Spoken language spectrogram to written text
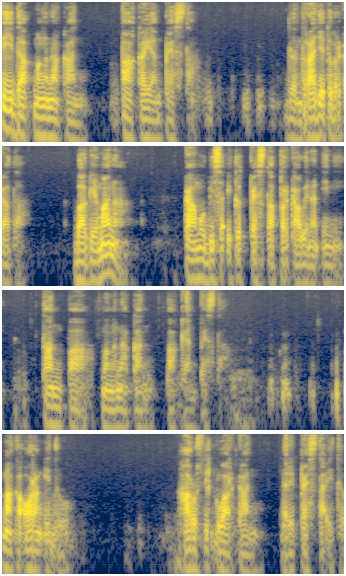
tidak mengenakan pakaian pesta. Dan raja itu berkata, bagaimana kamu bisa ikut pesta perkawinan ini tanpa mengenakan pakaian pesta? Maka orang itu harus dikeluarkan dari pesta itu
